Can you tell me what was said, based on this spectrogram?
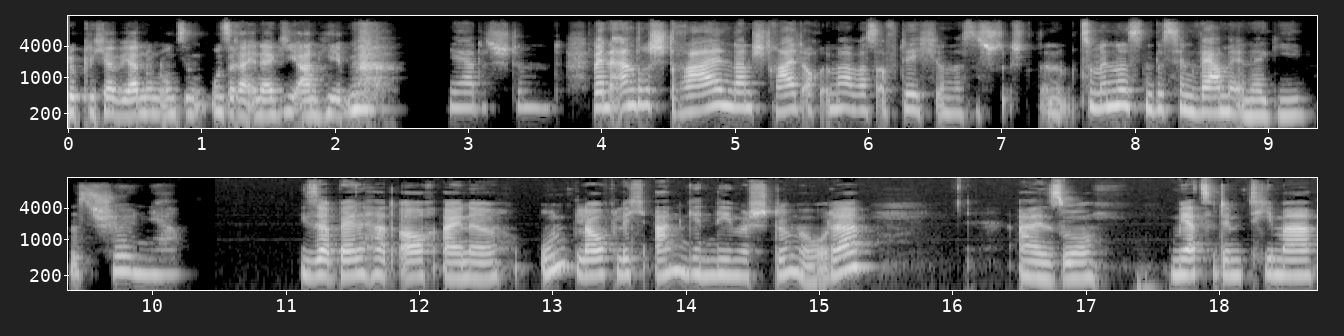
glücklicher werden und uns in unserer Energie anheben. Ja, das stimmt. Wenn andere strahlen, dann strahlt auch immer was auf dich und das ist zumindest ein bisschen Wärmeenergie. Das ist schön, ja. Isabel hat auch eine unglaublich angenehme Stimme, oder? Also, mehr zu dem Thema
